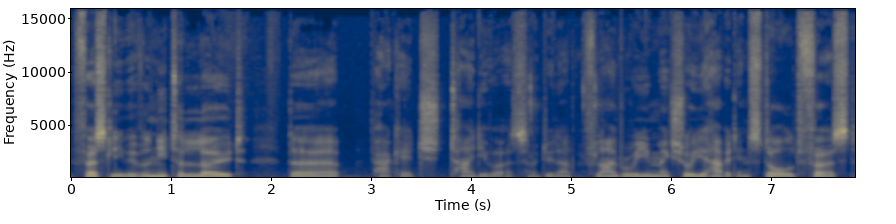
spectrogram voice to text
Firstly, we will need to load the package tidyverse. So do that with library, make sure you have it installed first.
